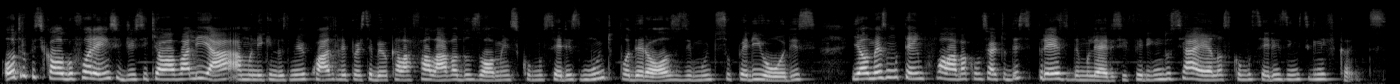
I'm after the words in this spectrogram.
Outro psicólogo forense disse que ao avaliar a Monique em 2004, ele percebeu que ela falava dos homens como seres muito poderosos e muito superiores, e ao mesmo tempo falava com certo desprezo de mulheres, referindo-se a elas como seres insignificantes.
